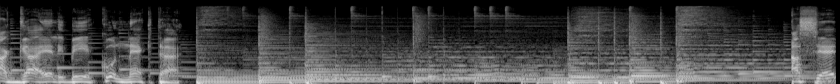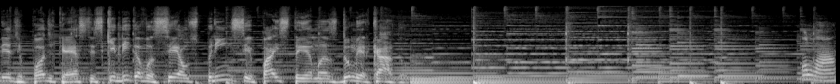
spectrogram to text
HLB Conecta. A série de podcasts que liga você aos principais temas do mercado. Olá,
